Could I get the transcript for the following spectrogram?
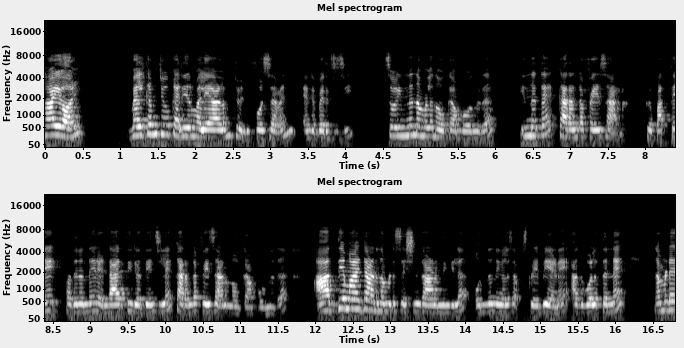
Hi all welcome to career Malayalam twenty four seven എന്റെ പേര് ജിജി. സോ ഇന്ന് നമ്മൾ നോക്കാൻ പോകുന്നത് ഇന്നത്തെ കറണ്ട് അഫയേഴ്സ് ആണ്. പത്ത് പതിനൊന്ന് രണ്ടായിരത്തി ഇരുപത്തി അഞ്ചിലെ കറണ്ട് അഫയേഴ്സ് ആണ് നോക്കാൻ പോകുന്നത്. ആദ്യമായിട്ടാണ് നമ്മുടെ സെഷൻ കാണുന്നെങ്കിൽ ഒന്ന് നിങ്ങൾ സബ്സ്ക്രൈബ് ചെയ്യണേ. അതുപോലെ തന്നെ നമ്മുടെ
